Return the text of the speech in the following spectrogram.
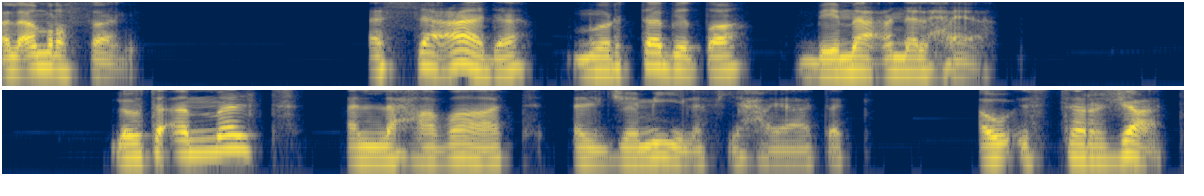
الأمر الثاني. السعادة مرتبطة بمعنى الحياة. لو تأملت اللحظات الجميلة في حياتك أو استرجعت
